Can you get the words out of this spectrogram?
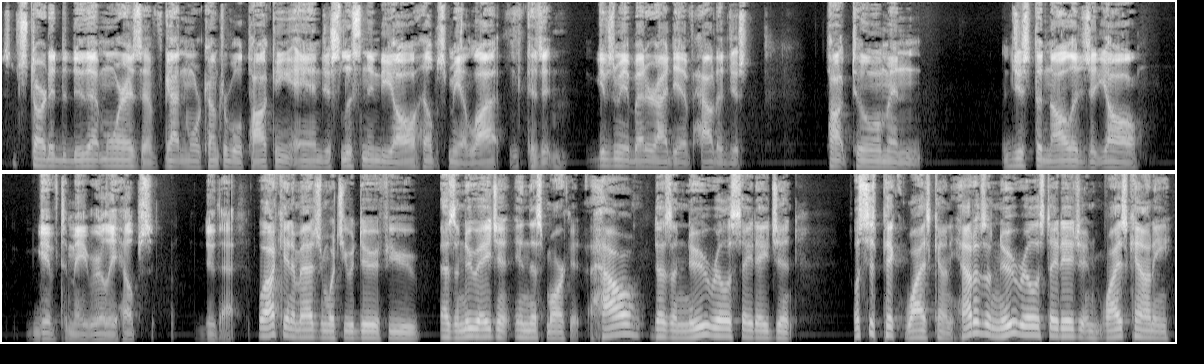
started to do that more as I've gotten more comfortable talking and just listening to y'all helps me a lot because it mm. gives me a better idea of how to just talk to them and just the knowledge that y'all give to me really helps do that. Well, I can't imagine what you would do if you, as a new agent in this market, how does a new real estate agent, let's just pick Wise County, how does a new real estate agent in Wise County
